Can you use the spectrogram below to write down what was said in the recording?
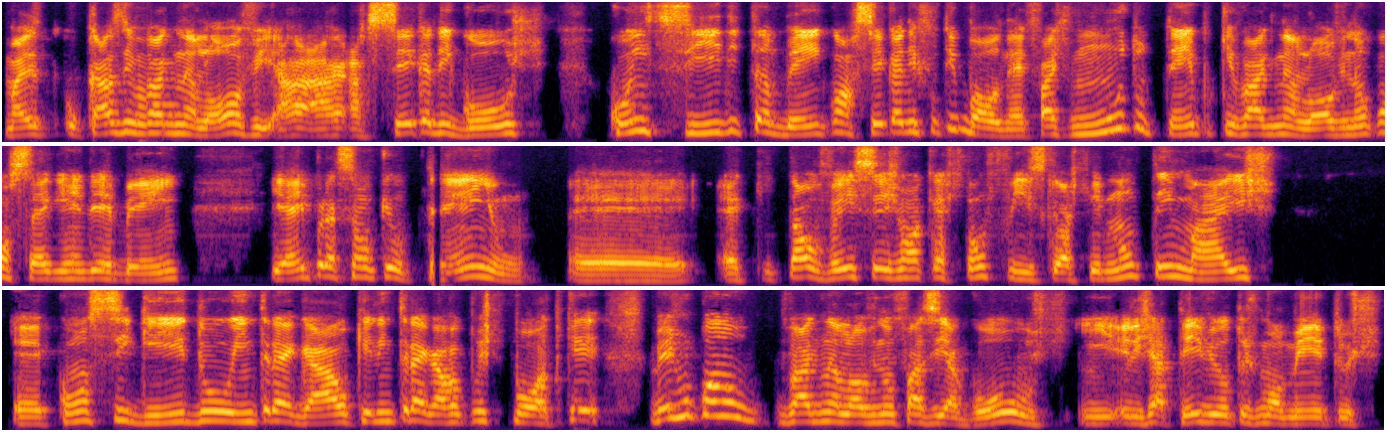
Mas o caso de Wagner Love, a, a, seca de gols coincide também com a seca de futebol, né? Faz muito tempo que Wagner Love não consegue render bem. E a impressão que eu tenho é, é que talvez seja uma questão física. Eu acho que ele não tem mais é, conseguido entregar o que ele entregava para o esporte. Porque mesmo quando Wagner Love não fazia gols, ele já teve outros momentos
